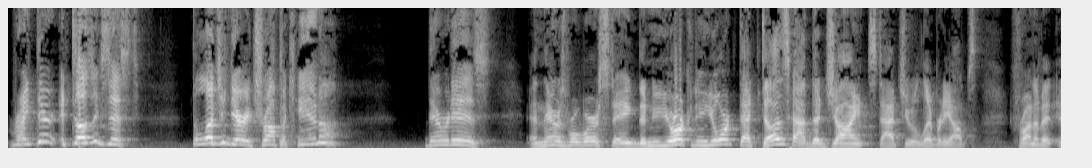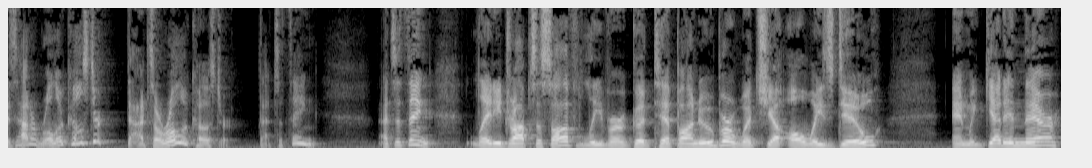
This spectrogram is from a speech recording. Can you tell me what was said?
Right there. It does exist. The legendary Tropicana. There it is. And there's where we're staying. The New York, New York that does have the giant Statue of Liberty out front of it. Is that a roller coaster? That's a roller coaster. That's a thing. That's a thing. Lady drops us off, leave her a good tip on Uber, which you always do. And we get in there,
